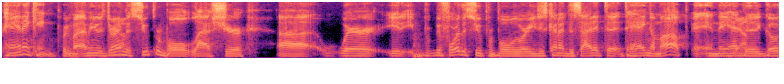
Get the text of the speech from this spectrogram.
panicking pretty much. I mean, it was during yeah. the Super Bowl last year uh, where it, before the Super Bowl, where he just kind of decided to to hang him up, and they had yeah. to go.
